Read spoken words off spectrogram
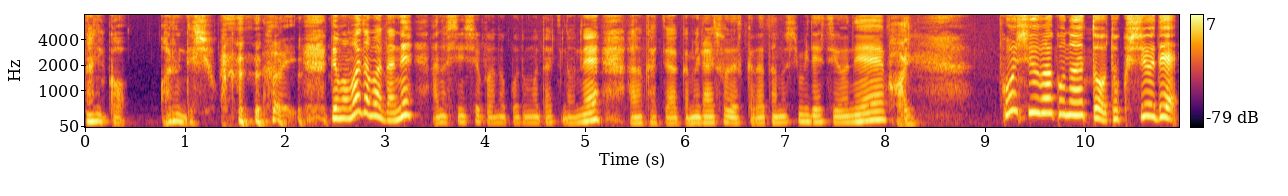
何かあるんでしょう。はい。でもまだまだね、あの新種馬の子供たちのね、あの活躍が見られそうですから楽しみですよね。はい。今週はこの後特集で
